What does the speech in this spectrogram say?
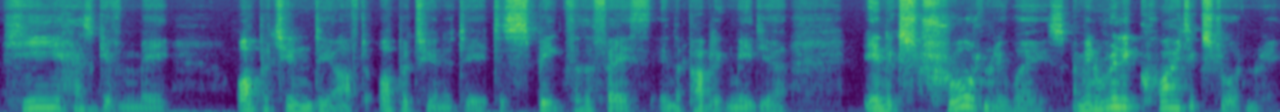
He has given me opportunity after opportunity to speak for the faith in the public media in extraordinary ways. I mean really quite extraordinary.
